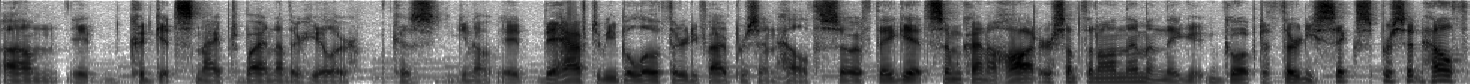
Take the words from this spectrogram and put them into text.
um, it could get sniped by another healer because you know it, they have to be below 35% health. So if they get some kind of hot or something on them and they go up to 36% health,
